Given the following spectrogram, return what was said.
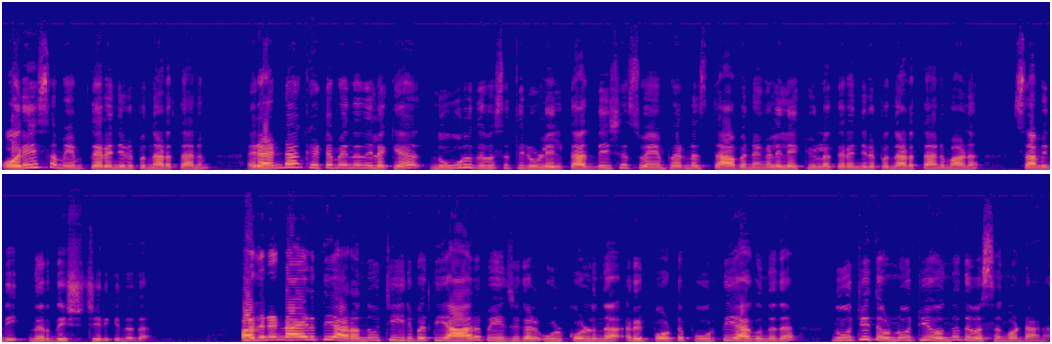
ഒരേ സമയം തെരഞ്ഞെടുപ്പ് നടത്താനും രണ്ടാം ഘട്ടമെന്ന നിലയ്ക്ക് നൂറ് ദിവസത്തിനുള്ളിൽ തദ്ദേശ സ്വയംഭരണ സ്ഥാപനങ്ങളിലേക്കുള്ള തെരഞ്ഞെടുപ്പ് നടത്താനുമാണ് സമിതി നിർദ്ദേശിച്ചിരിക്കുന്നത്. പതിനെണ്ണായിരത്തി അറുന്നൂറ്റി ഇരുപത്തിയാറ് പേജുകൾ ഉൾക്കൊള്ളുന്ന റിപ്പോർട്ട് പൂർത്തിയാകുന്നത് നൂറ്റി തൊണ്ണൂറ്റിയൊന്ന് ദിവസം കൊണ്ടാണ്.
